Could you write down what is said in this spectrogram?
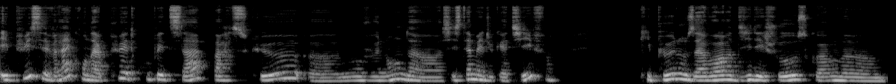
et puis, c'est vrai qu'on a pu être coupé de ça parce que nous venons d'un système éducatif qui peut nous avoir dit des choses comme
